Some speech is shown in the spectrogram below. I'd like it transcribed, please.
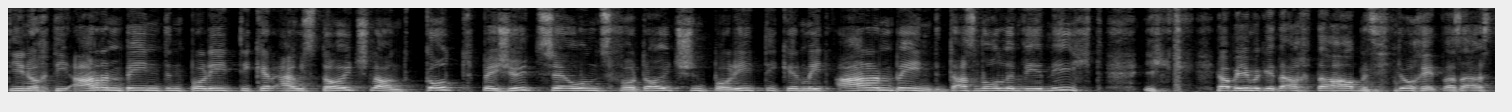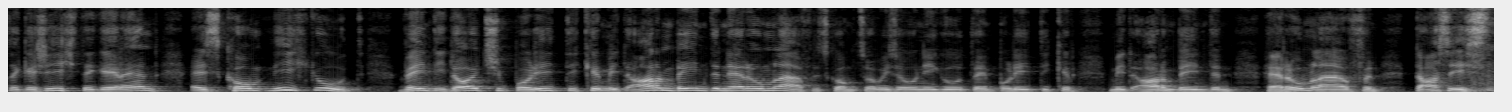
die noch die Armbindenpolitiker aus Deutschland, Gott beschütze uns vor deutschen Politikern mit Armbinden, das wollen wir nicht. Ich, ich habe immer gedacht, da haben sie doch etwas aus der Geschichte gelernt. Es kommt nicht gut, wenn die deutschen Politiker mit Armbinden herumlaufen. Es kommt sowieso nie gut, wenn Politiker mit Armbinden herumlaufen. Das ist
